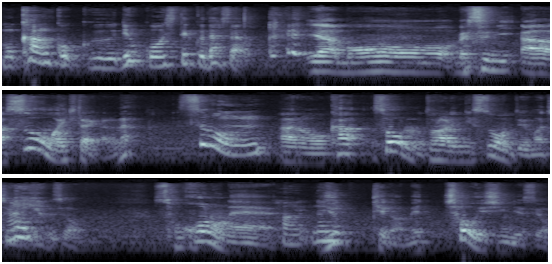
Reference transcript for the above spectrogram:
もう韓国旅行してください。いやもう別にあスウォンは行きたいからな。スウォン？あのかソウルの隣にスウォンという町があるんですよ、そこのね、はい何？ユッケがめっちゃ美味しいんですよ。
